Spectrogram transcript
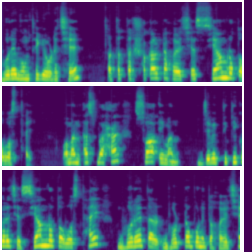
ভোরে ঘুম থেকে উঠেছে, অর্থাৎ তার সকালটা হয়েছে শ্যামরত অবস্থায়। ওমান আসবাহা স ইমান যে ব্যক্তি কি করেছে? শ্যামরত অবস্থায় ভোরে তার ভোরটা উপনীত হয়েছে।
